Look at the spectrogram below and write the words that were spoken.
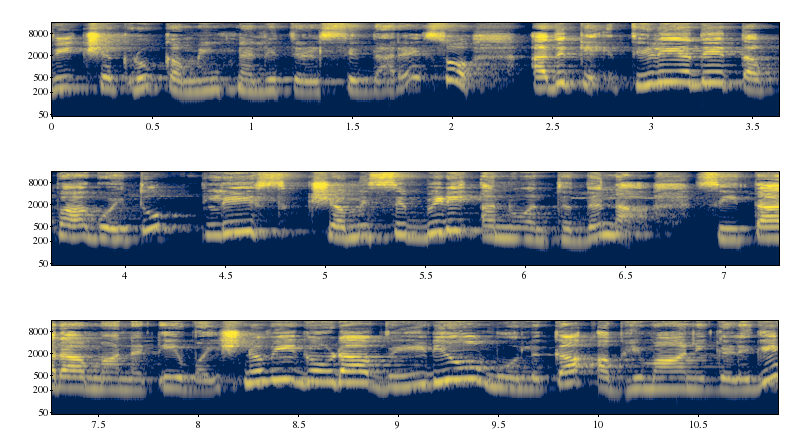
ವೀಕ್ಷಕರು ಕಮೆಂಟ್ನಲ್ಲಿ ತಿಳಿಸಿದ್ದಾರೆ. ಸೊ ಅದಕ್ಕೆ ತಿಳಿಯದೆ ತಪ್ಪಾಗೋಯ್ತು. ಪ್ಲೀಸ್ ಕ್ಷಮಿಸಿ ಬಿಡಿ ಅನ್ನುವಂಥದ್ದನ್ನು ಸೀತಾರಾಮ ನಟಿ ವೈಷ್ಣವಿ ಗೌಡ ವಿಡಿಯೋ ಮೂಲಕ ಅಭಿಮಾನಿಗಳಿಗೆ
